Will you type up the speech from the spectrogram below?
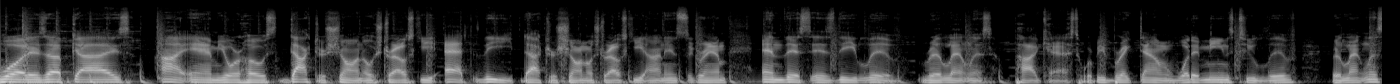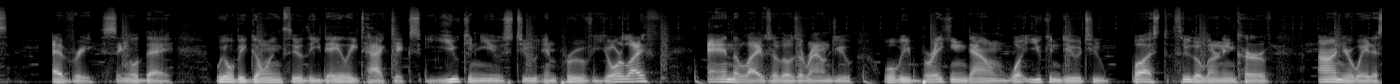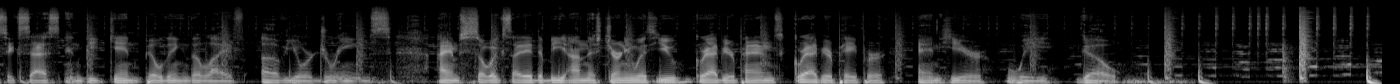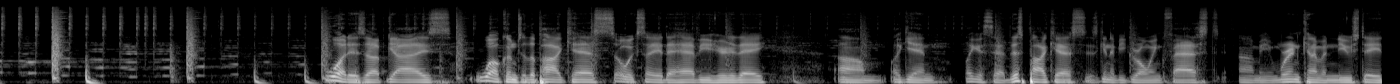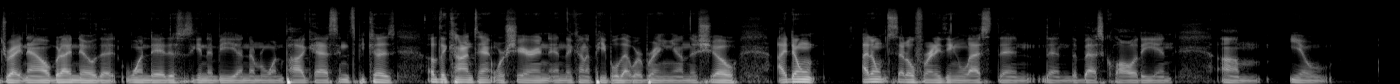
What is up, guys? I am your host, Dr. Sean Ostrowski at the Dr. Sean Ostrowski on Instagram, and this is the Live Relentless podcast, where we break down what it means to live relentless every single day. We will be going through the daily tactics you can use to improve your life and the lives of those around you. We'll be breaking down what you can do to bust through the learning curve on your way to success and begin building the life of your dreams. I am so excited to be on this journey with you. Grab your pens, grab your paper, and here we go. What is up, guys? Welcome to the podcast. So excited to have you here today. Um, again, like I said, this podcast is going to be growing fast. I mean, we're in kind of a new stage right now, but I know that one day this is going to be a number one podcast, and it's because of the content we're sharing and the kind of people that we're bringing on this show. I don't, I don't settle for anything less than than the best quality, and um, you know,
